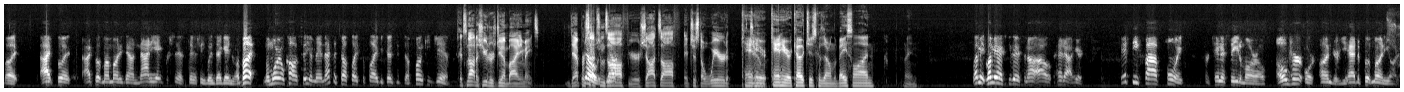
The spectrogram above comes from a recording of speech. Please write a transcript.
but I'd put I'd put my money down 98 percent Tennessee wins that game tomorrow. But Memorial Coliseum, man, that's a tough place to play because it's a funky gym. It's not a shooter's gym by any means. Depth perception's not. off, your shots off. It's just a weird Can't Jim. hear can't hear coaches because they're on the baseline. I mean, Let me let me ask you this, and I'll, I'll head out here. 55 points for Tennessee tomorrow, over or under? You had to put money on it.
